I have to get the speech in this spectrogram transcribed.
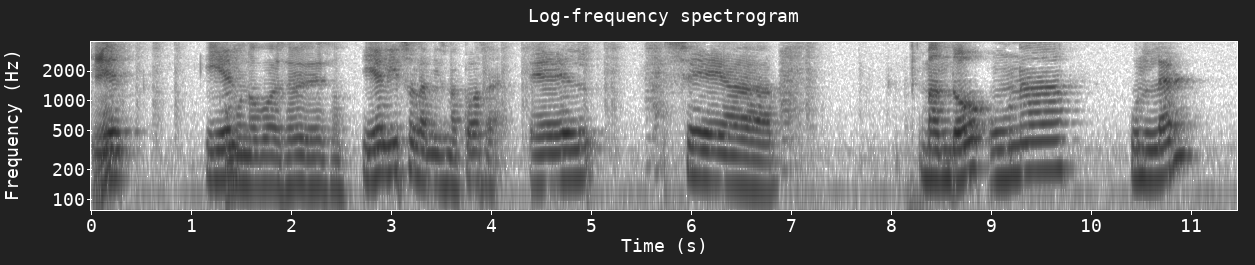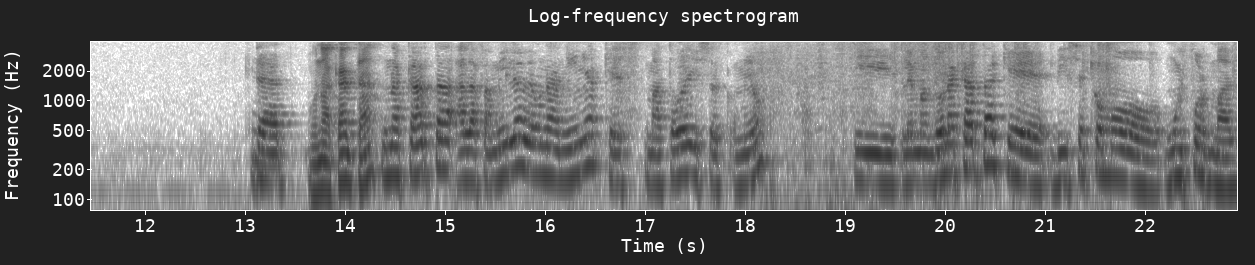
Y ¿Qué? él, y él, ¿Cómo no voy a saber eso? y él hizo la misma cosa. Él se ah, mandó una un letter ¿Qué that? ¿Una carta? una carta a la familia de una niña que es- mató y se comió. Y le mandó una carta que dice como muy formal.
